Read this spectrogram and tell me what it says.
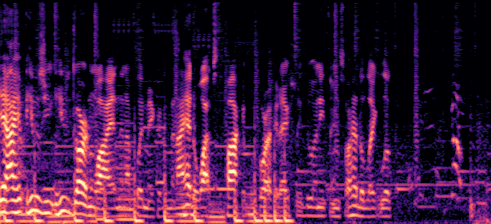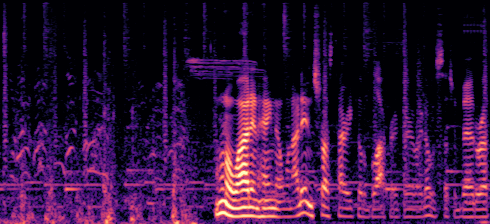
Yeah, I, he was he was guarding Y, and then I playmakered him, and I had to watch the pocket before I could actually do anything. So I had to like look. I don't know why I didn't hang that one. I didn't trust Tyreek Hill to block right there. Like that was such a bad rep.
